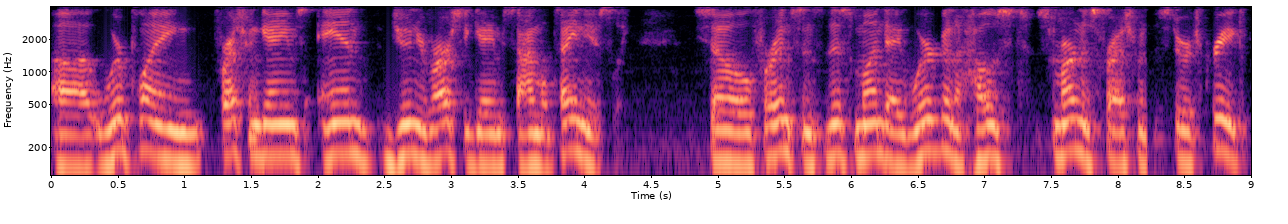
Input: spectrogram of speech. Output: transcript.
uh, we're playing freshman games and junior varsity games simultaneously. So, for instance, this Monday we're going to host Smyrna's freshmen at Stewart's Creek,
